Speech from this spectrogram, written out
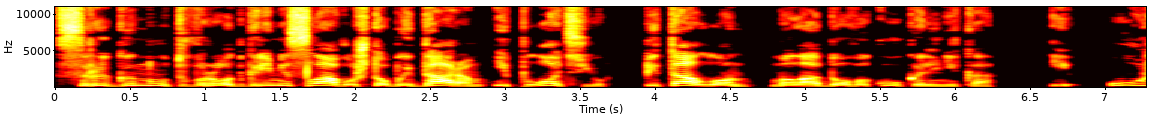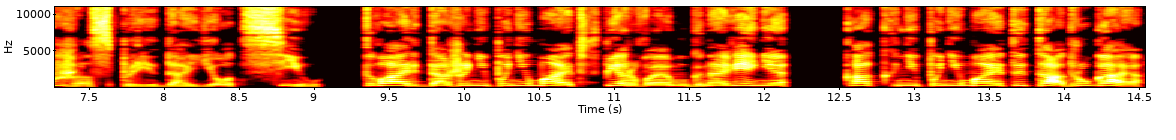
срыгнут в рот Гремиславу, чтобы даром и плотью питал он молодого кукольника. И ужас придает сил. Тварь даже не понимает в первое мгновение, как не понимает и та другая,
